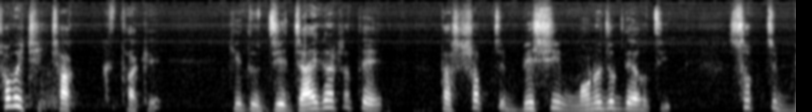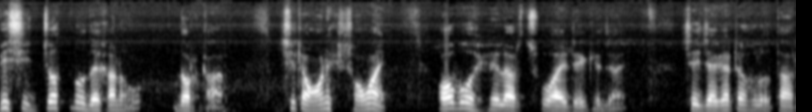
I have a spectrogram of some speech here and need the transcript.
সবই ঠিকঠাক থাকে। কিন্তু যে জায়গাটাতে তার সবচেয়ে বেশি মনোযোগ দেওয়া উচিত, সবচেয়ে বেশি যত্ন দেখানো দরকার, সেটা অনেক সময় অবহেলার ছোঁয়ায় ঢেকে যায়। সেই জায়গাটা হলো তার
